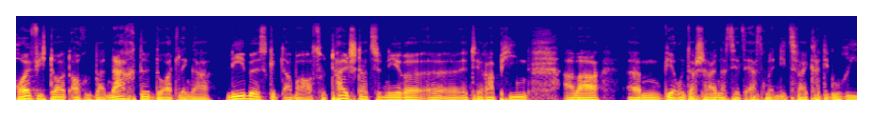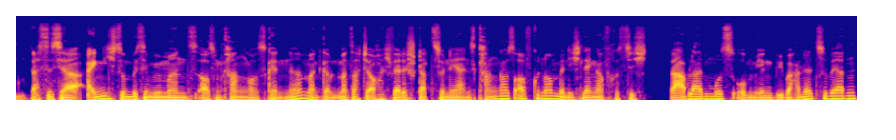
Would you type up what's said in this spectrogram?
häufig dort auch übernachte, dort länger lebe. Es gibt aber auch so teilstationäre äh, Therapien, aber ähm, wir unterscheiden das jetzt erstmal in die zwei Kategorien. Das ist ja eigentlich so ein bisschen, wie man es aus dem Krankenhaus kennt. Ne? Man, man sagt ja auch, ich werde stationär ins Krankenhaus aufgenommen, wenn ich längerfristig da bleiben muss, um irgendwie behandelt zu werden.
